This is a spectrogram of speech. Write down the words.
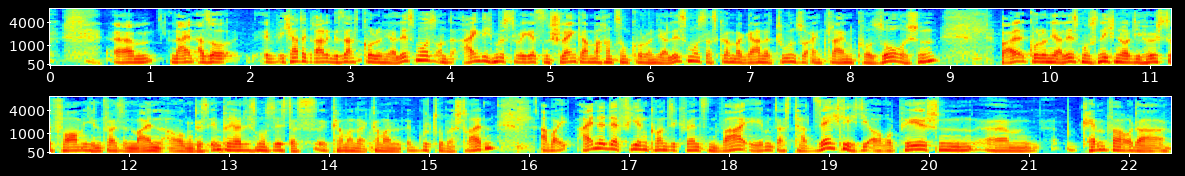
ähm, nein, also ich hatte gerade gesagt Kolonialismus und eigentlich müssten wir jetzt einen Schlenker machen zum Kolonialismus. Das können wir gerne tun, so einen kleinen kursorischen, weil Kolonialismus nicht nur die höchste Form, jedenfalls in meinen Augen, des Imperialismus ist. Das kann man, da kann man gut drüber streiten. Aber eine der vielen Konsequenzen war eben, dass tatsächlich die europäischen ähm, Kämpfer oder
